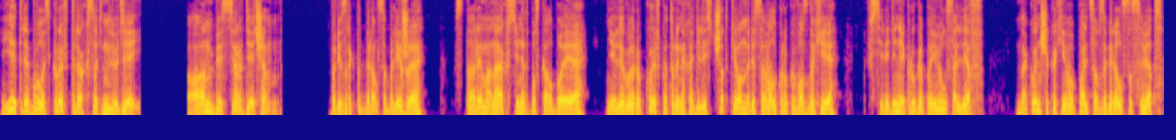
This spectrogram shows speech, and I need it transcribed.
ей требовалась кровь трех сотен людей. Он бессердечен. Призрак подбирался ближе. Старый монах все не отпускал Бэя, и левой рукой, в которой находились четки, он нарисовал круг в воздухе. В середине круга появился лев. На кончиках его пальцев загорелся свет,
